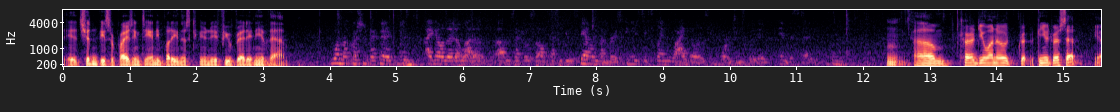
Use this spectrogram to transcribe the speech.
it shouldn't be surprising to anybody in this community if you've read any of that. One more question if I could. Just, I know that a lot of um, sexual assaults have to do with family members. Can you just explain why those weren't included in this study? Hmm. Um, Karen, do you want to, can you address that? Yeah.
